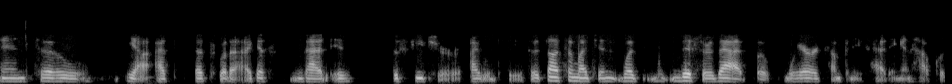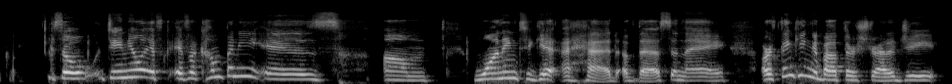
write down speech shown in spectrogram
and so yeah that's that's what I, I guess that is the future I would see. So it's not so much in what this or that, but where a company's heading and how quickly. So Daniel, if if a company is um, wanting to get ahead of this and they are thinking about their strategy,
